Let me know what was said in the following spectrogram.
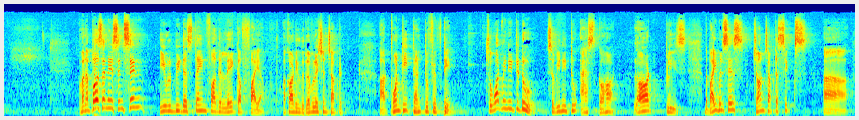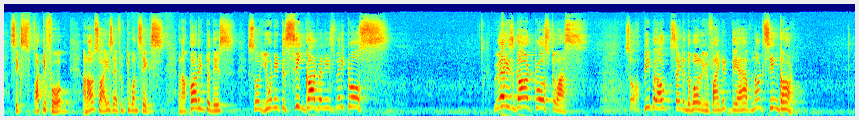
When a person is in sin, he will be destined for the lake of fire, according to Revelation chapter uh, 20 10 to 15. So, what we need to do? So, we need to ask God, Lord, please. The Bible says, John chapter 6, uh, 6 44, and also Isaiah 51 6. And according to this, so you need to seek God when He's very close. Where is God close to us? So, people outside in the world, you find it, they have not seen God.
